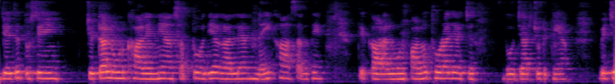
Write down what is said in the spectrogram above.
ਜੇ ਤੇ ਤੁਸੀਂ ਚਿੱਟਾ ਲੂਣ ਖਾ ਲੈਂਦੇ ਆ, ਸਭ ਤੋਂ ਵਧੀਆ ਗੱਲ ਹੈ ਨਹੀਂ ਖਾ ਸਕਦੇ। ਤੇ ਕਾਲਾ ਲੂਣ ਪਾ ਲਓ ਥੋੜਾ ਜਿਹਾ ਵਿੱਚ ਦੋ ਚਾਰ ਚੁਟਕੀਆਂ, ਵਿੱਚ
